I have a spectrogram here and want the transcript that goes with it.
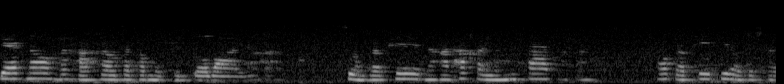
แยกนอกนะคะ เราจะกำหนดเป็นตัว y นะคะ ส่วนประเภทนะคะ ถ้าใครยังไม่ทราบนะคะว่าประเภทที่เราจะใช้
